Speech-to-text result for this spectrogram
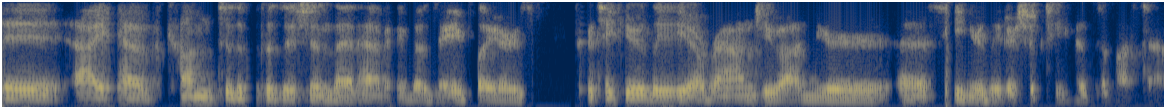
Uh, I have come to the position that having those A players, particularly around you on your uh, senior leadership team, is a must have.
